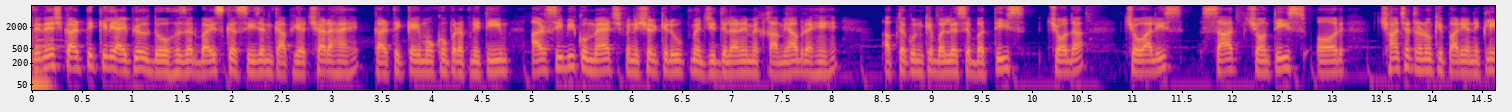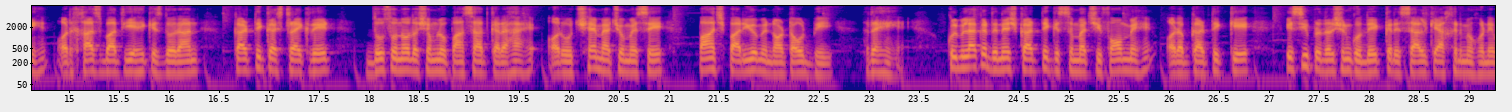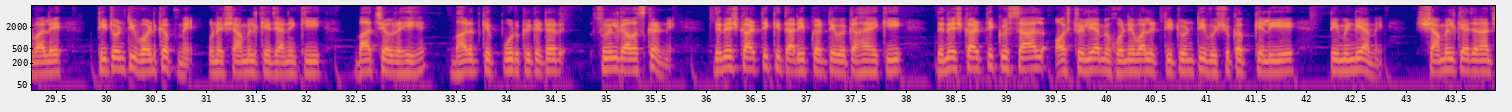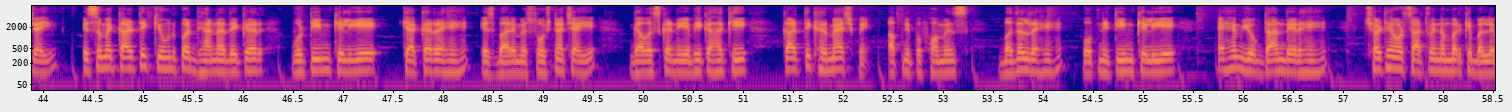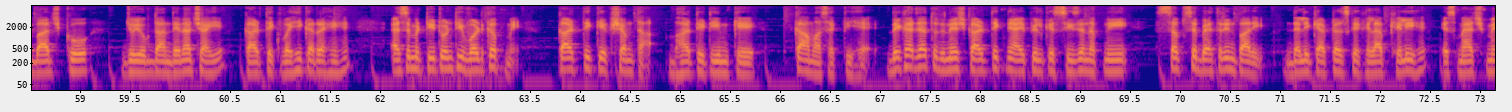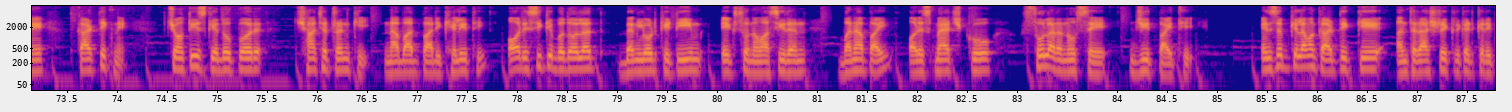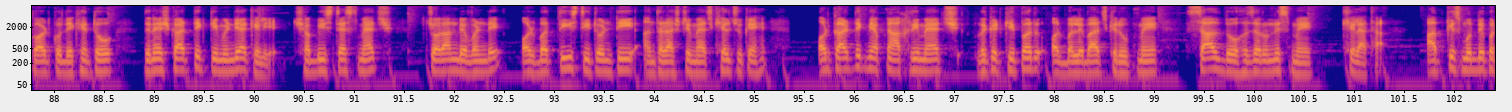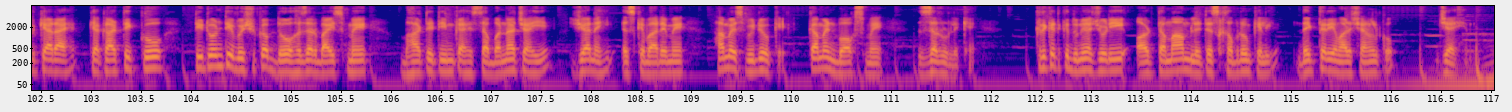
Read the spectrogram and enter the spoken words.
दिनेश कार्तिक के लिए आईपीएल 2022 का सीज़न काफ़ी अच्छा रहा है। कार्तिक कई मौकों पर अपनी टीम आरसीबी को मैच फिनिशर के रूप में जीत दिलाने में कामयाब रहे हैं। अब तक उनके बल्ले से 32, 14, 44, 7, चौंतीस और छाछठ रनों की पारियाँ निकली हैं और खास बात यह है कि इस दौरान कार्तिक का स्ट्राइक रेट दो का रहा है और वो छह मैचों में से पाँच पारियों में नॉट आउट भी रहे हैं। कुल मिलाकर दिनेश कार्तिक इस समय अच्छी फॉर्म में है और अब कार्तिक के इसी प्रदर्शन को देखकर इस साल के आखिर में होने वाले टी ट्वेंटी वर्ल्ड कप में उन्हें शामिल किए जाने की बात चल रही है। भारत के पूर्व क्रिकेटर सुनील गावस्कर ने दिनेश कार्तिक की तारीफ़ करते हुए कहा है कि दिनेश कार्तिक को साल ऑस्ट्रेलिया में होने वाले टी विश्व कप के लिए टीम इंडिया में शामिल किया जाना चाहिए। इस समय कार्तिक की उम्र पर ध्यान न देकर वो टीम के लिए क्या कर रहे हैं, इस बारे में सोचना चाहिए। गावस्कर ने यह भी कहा कि कार्तिक हर मैच में अपनी परफॉर्मेंस बदल रहे हैं। वो अपनी टीम के लिए अहम योगदान दे रहे हैं। छठे और सातवें नंबर के बल्लेबाज को जो योगदान देना चाहिए। कार्तिक वही कर रहे हैं। ऐसे में टी ट्वेंटी वर्ल्ड कप में कार्तिक की क्षमता भारतीय टीम के काम आ सकती है। देखा जाए तो दिनेश कार्तिक ने आईपीएल के सीज़न अपनी सबसे बेहतरीन पारी दिल्ली कैपिटल्स के खिलाफ खेली है। इस मैच में कार्तिक ने चौंतीस गेंदों पर छाछठ रन की नाबाद पारी खेली थी और इसी की बदौलत बेंगलोर की टीम एक सौ नवासी रन बना पाई और इस मैच को 16 रनों से जीत पाई थी। इन सब के अलावा कार्तिक के अंतर्राष्ट्रीय क्रिकेट के रिकॉर्ड को देखें तो दिनेश कार्तिक टीम इंडिया के लिए 26 टेस्ट मैच चौरानवे वनडे और 32 टी ट्वेंटी अंतर्राष्ट्रीय मैच खेल चुके हैं। और कार्तिक ने अपना आखिरी मैच विकेटकीपर और बल्लेबाज के रूप में साल 2019 में खेला था। आप किस मुद्दे पर क्या राय है? क्या कार्तिक को टी ट्वेंटी विश्व कप 2022 में भारतीय टीम का हिस्सा बनना चाहिए या नहीं? इसके बारे में हम इस वीडियो के कमेंट बॉक्स में ज़रूर लिखें। क्रिकेट की दुनिया जुड़ी और तमाम लेटेस्ट खबरों के लिए देखते रहिए हमारे चैनल को। जय हिंद।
